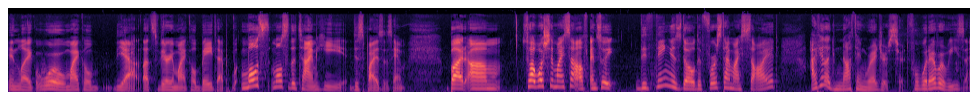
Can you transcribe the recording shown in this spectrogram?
in like whoa michael yeah that's very michael bay type. Most most of the time he despises him. But um so i watched it myself. And so the thing is though the first time i saw it i feel like nothing registered for whatever reason.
